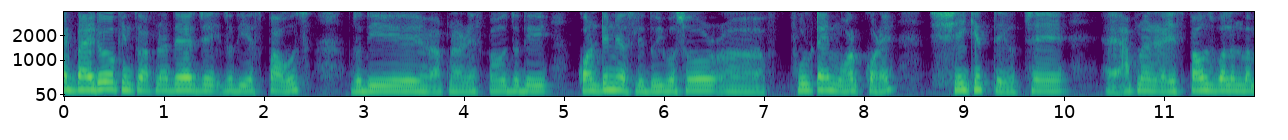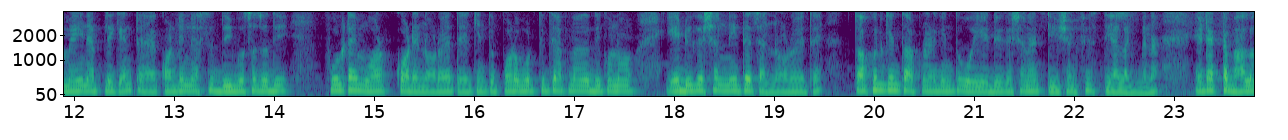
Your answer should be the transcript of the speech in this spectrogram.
এর বাইরেও কিন্তু আপনাদের যে যদি স্পাউস যদি আপনার স্পাউস যদি কন্টিনিউয়াসলি দুই বছর ফুল টাইম ওয়ার্ক করে, সেই ক্ষেত্রে হচ্ছে আপনার স্পাউস বলেন বা মেইন অ্যাপ্লিকেন্ট কন্টিনিউয়াসলি দুই বছর যদি ফুল টাইম ওয়ার্ক করে নরওয়েতে, কিন্তু পরবর্তীতে আপনার যদি কোনো এডুকেশন নিতে চান নরওয়েতে, তখন কিন্তু আপনার কিন্তু ওই এডুকেশনের টিউশন ফিস দেওয়া লাগবে না। এটা একটা ভালো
